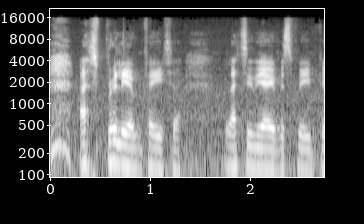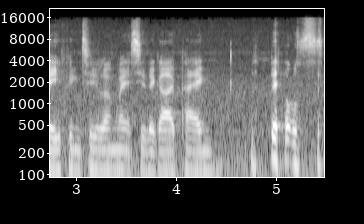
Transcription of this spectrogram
That's brilliant, Peter. Letting the overspeed beeping too long makes you the guy paying the bills.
